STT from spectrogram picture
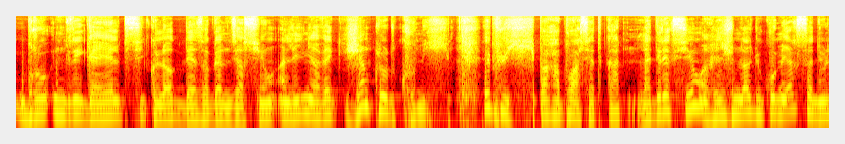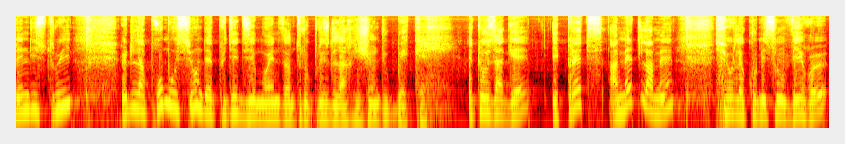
Brou Ndri Gaël, psychologue des organisations en ligne avec Jean-Claude Koumi. Et puis, par rapport à cette cadre, la direction régionale du commerce, de l'industrie et de la promotion des petites et moyennes entreprises de la région du Béquet est aux aguets et prête à mettre la main sur les commissions véreux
